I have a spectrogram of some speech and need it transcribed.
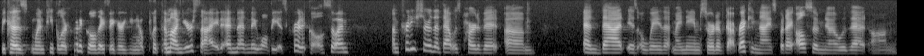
because when people are critical they figure you know put them on your side and then they won't be as critical so i'm i'm pretty sure that that was part of it um, and that is a way that my name sort of got recognized but i also know that um,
